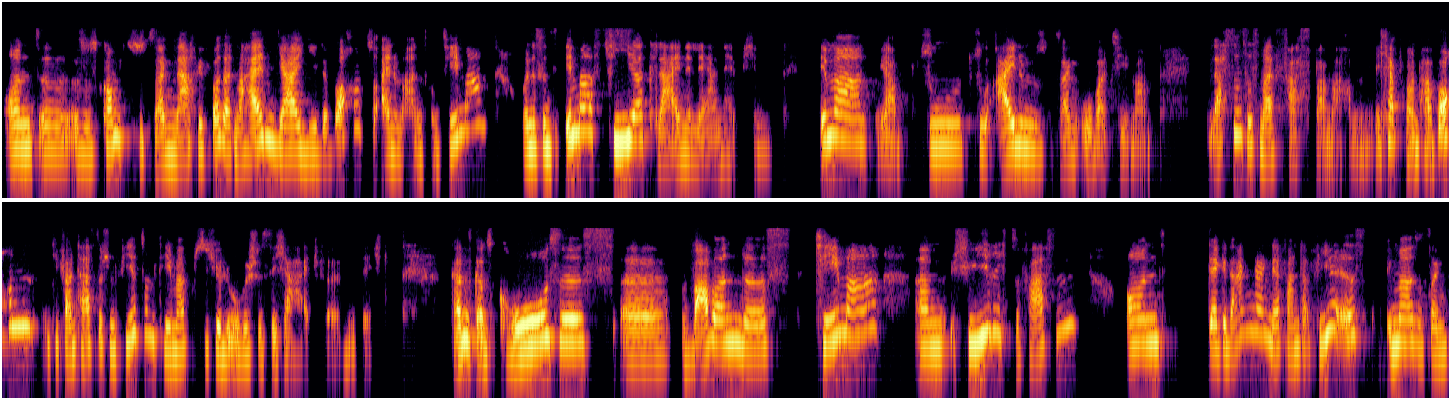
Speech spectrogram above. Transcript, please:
Und äh, also es kommt sozusagen nach wie vor seit einem halben Jahr jede Woche zu einem anderen Thema. Und es sind immer vier kleine Lernhäppchen. Immer ja, zu, zu einem sozusagen Oberthema. Lasst uns das mal fassbar machen. Ich habe vor ein paar Wochen die Fantastischen Vier zum Thema psychologische Sicherheit veröffentlicht. Ganz, ganz großes, äh, wabberndes Thema, ähm, schwierig zu fassen. Und der Gedankengang der Fanta 4 ist, immer sozusagen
